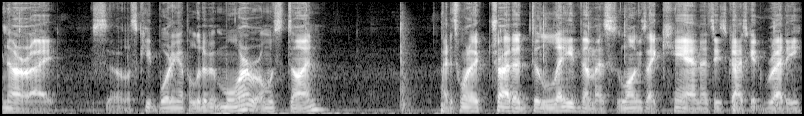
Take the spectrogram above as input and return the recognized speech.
Alright, so let's keep boarding up a little bit more. We're almost done. I just want to try to delay them as long as I can as these guys get ready.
